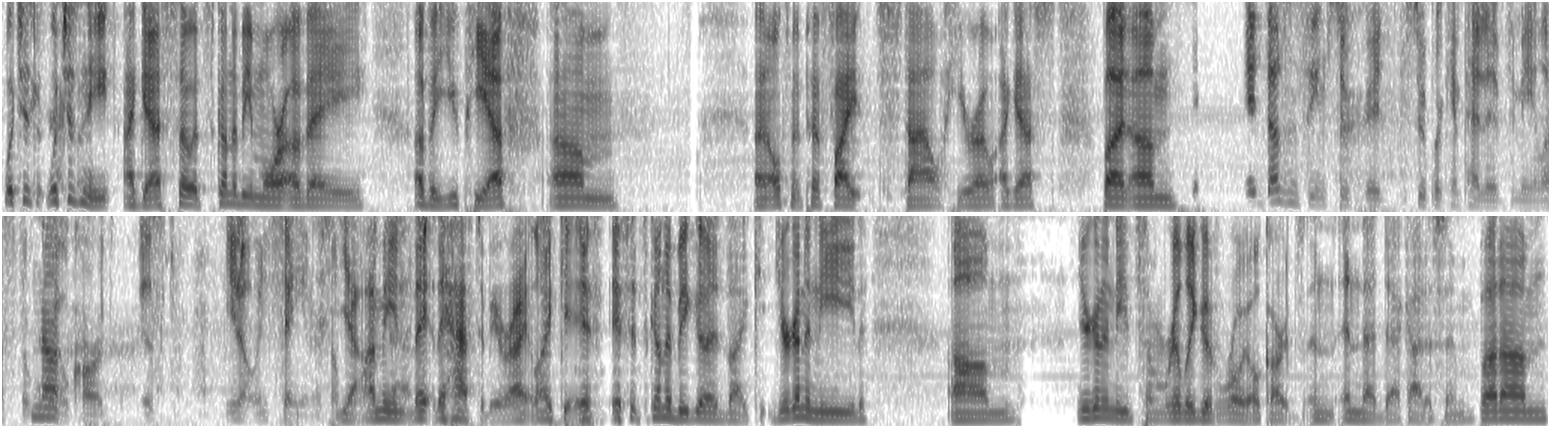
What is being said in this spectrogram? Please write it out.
which is which is neat, I guess. So it's going to be more of a of a UPF, um, an Ultimate Pit Fight style hero, I guess. But um, It doesn't seem super it, super competitive to me unless the No. royal cards are just you know insane or something. yeah, like I mean that. they they have to be right. Like if if it's going to be good, like you're going to need, um, you're gonna need some really good royal cards in, in that deck, I'd assume. But um,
